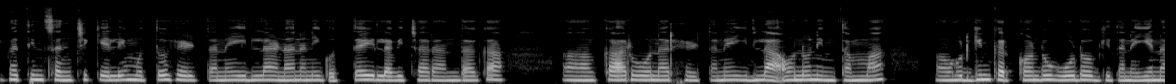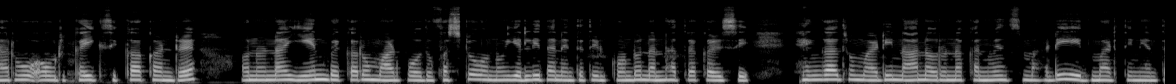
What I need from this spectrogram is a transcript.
ಇವತ್ತಿನ ಸಂಚಿಕೆಯಲ್ಲಿ ಮುತ್ತು ಹೇಳ್ತಾನೆ, ಇಲ್ಲ ಅಣ್ಣ, ನನಗೆ ಗೊತ್ತೇ ಇಲ್ಲ ವಿಚಾರ ಅಂದಾಗ ಕಾರ್ ಓನರ್ ಹೇಳ್ತಾನೆ, ಇಲ್ಲ, ಅವನು ನಿಮ್ಮ ತಮ್ಮ ಹುಡುಗಿನ ಕರ್ಕೊಂಡು ಓಡೋಗಿದ್ದಾನೆ. ಏನಾದ್ರು ಅವ್ರ ಕೈಗೆ ಸಿಕ್ಕಾಕೊಂಡ್ರೆ ಅವನನ್ನ ಏನು ಬೇಕಾದ್ರೂ ಮಾಡ್ಬೋದು. ಫಸ್ಟು ಅವನು ಎಲ್ಲಿದ್ದಾನೆ ಅಂತ ತಿಳ್ಕೊಂಡು ನನ್ನ ಹತ್ರ ಕಳಿಸಿ. ಹೆಂಗಾದರೂ ಮಾಡಿ ನಾನು ಅವ್ರನ್ನ ಕನ್ವಿನ್ಸ್ ಮಾಡಿ ಇದು ಮಾಡ್ತೀನಿ ಅಂತ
